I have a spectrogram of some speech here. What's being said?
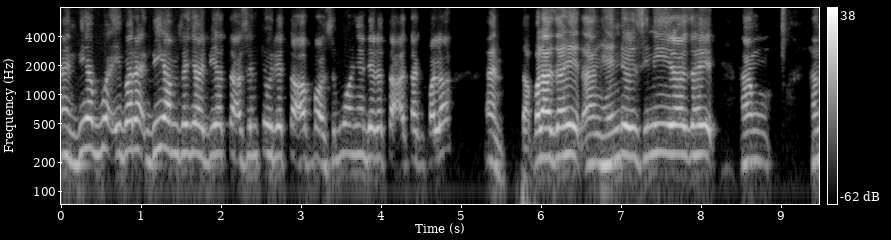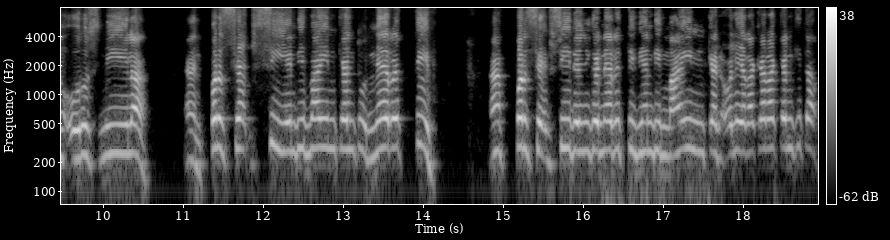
Kan dia buat ibarat diam saja, dia tak sentuh, dia tak apa. Semuanya dia letak atas kepala. Kan? Tak apalah Zahid, hang handle sini lah Zahid. Hang hang urus ni lah. Kan? Persepsi yang dimainkan tu, naratif. Ha? Persepsi dan juga naratif yang dimainkan oleh rakan-rakan kita.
